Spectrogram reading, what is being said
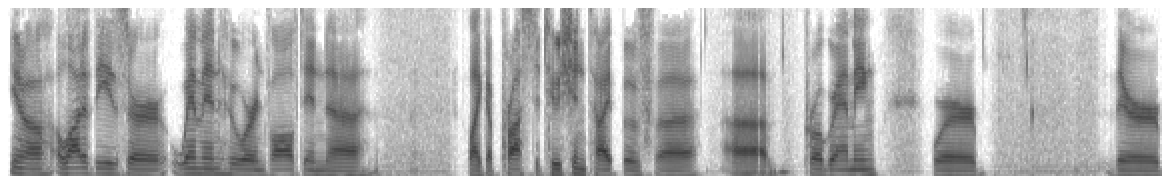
you know, a lot of these are women who are involved in uh, like a prostitution type of uh, uh, programming where they're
